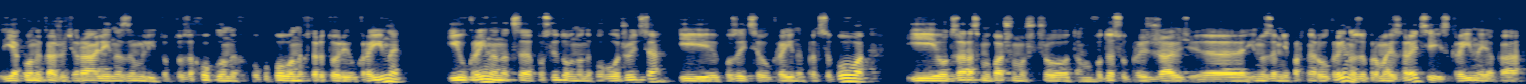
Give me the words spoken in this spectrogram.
як вони кажуть, реалій на землі, тобто захоплених окупованих територій України, і Україна на це послідовно не погоджується, і позиція України принципова. І от зараз ми бачимо, що там в Одесу приїжджають е, іноземні партнери України, зокрема із Греції, з країни, яка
